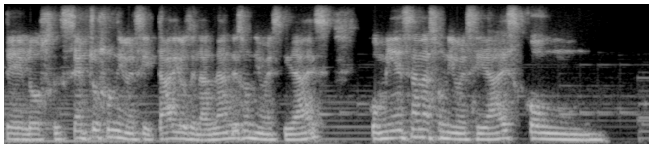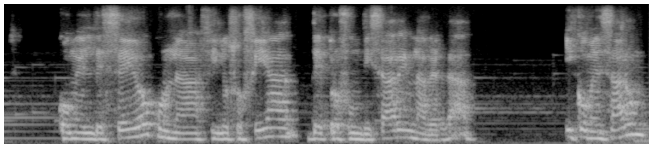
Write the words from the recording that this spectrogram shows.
de los centros universitarios, de las grandes universidades, comienzan las universidades con, con el deseo, con la filosofía de profundizar en la verdad. Y comenzaron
